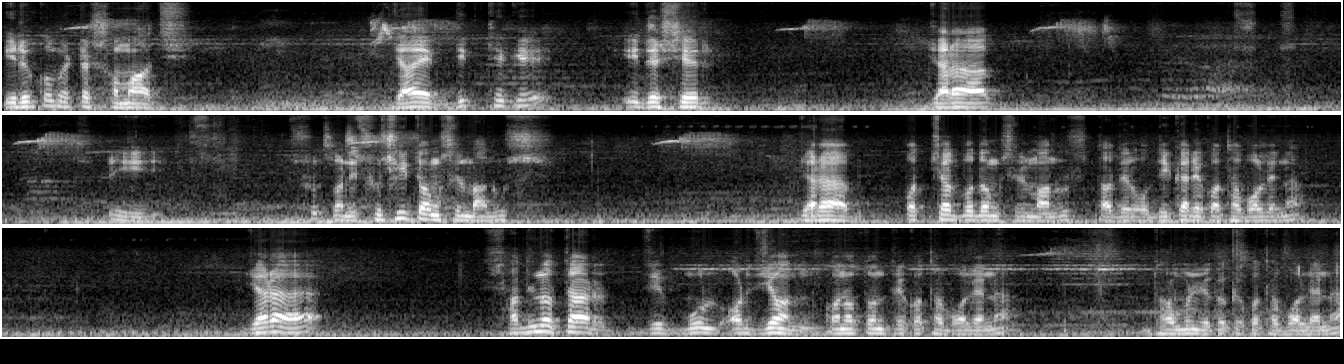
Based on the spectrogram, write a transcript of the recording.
এরকম একটা সমাজ যা একদিক থেকে এই দেশের যারা এই মানে শোষিত অংশের মানুষ, যারা পশ্চাৎপদ অংশের মানুষ, তাদের অধিকারের কথা বলে না। যারা স্বাধীনতার যে মূল অর্জন গণতন্ত্রের কথা বলে না ধর্মনিরপেক্ষের কথা বলে না,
